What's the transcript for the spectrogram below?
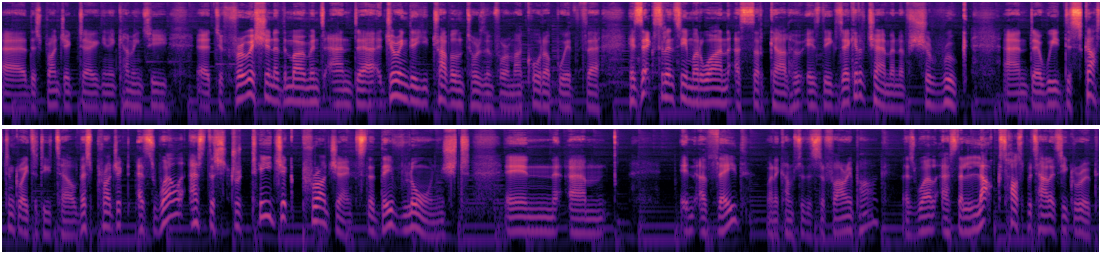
this project, uh, you know, coming to uh, to fruition at the moment. And uh, during the Travel and Tourism Forum, I caught up with uh, His Excellency Marwan As-Serkal, who is the executive chairman of Shurooq, and uh, we discussed in greater detail this project as well as the strategic projects that they've launched in um, in Aveid when it comes to the safari park, as well as the Lux Hospitality Group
